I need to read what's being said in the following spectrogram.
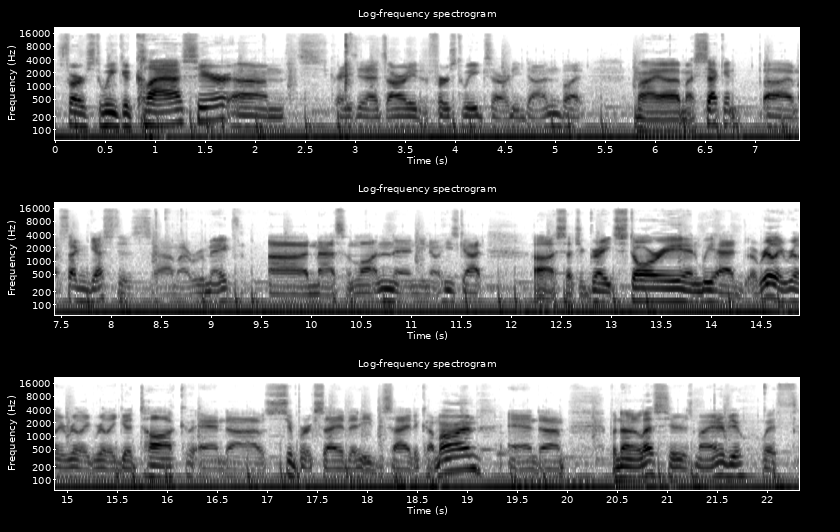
first week of class here. Um, it's crazy that it's already the first week's already done, but my uh, my second my second guest is my roommate uh, Madison Lawton, and you know he's got uh, such a great story, and we had a really really really really good talk, and uh, I was super excited that he decided to come on, and um, but nonetheless, here's my interview with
